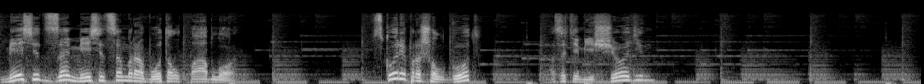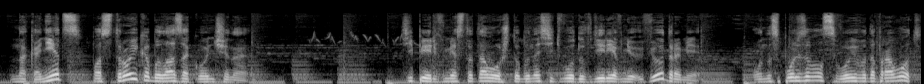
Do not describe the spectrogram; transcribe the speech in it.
Месяц за месяцем работал Пабло. Вскоре прошел год, а затем еще один. Наконец, постройка была закончена. Теперь вместо того, чтобы носить воду в деревню ведрами, он использовал свой водопровод.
